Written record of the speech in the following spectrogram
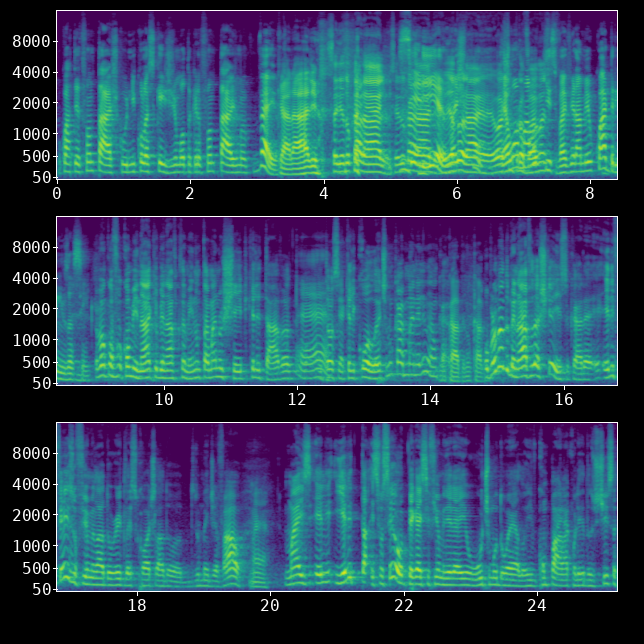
o Quarteto Fantástico, o Nicolas Cage de Motoqueiro Fantasma. Velho, Caralho. Seria do caralho. Seria do caralho. seria, eu ia mas, adorar. tipo, eu acho é uma improvável, mas... maluquice, vai virar meio quadrinhos, assim. Vamos conf- combinar que o Ben Affleck também não tá mais no shape que ele tava. É. Então, assim, aquele colante não cabe mais nele, não, cara. Não cabe, não cabe. O problema do Ben Affleck, acho que é isso, cara. Ele fez o filme lá do Ridley Scott, lá do, do Medieval, É. mas ele. E ele tá. Se você pegar esse filme dele aí, O Último Duelo, e comparar com a Liga da Justiça,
